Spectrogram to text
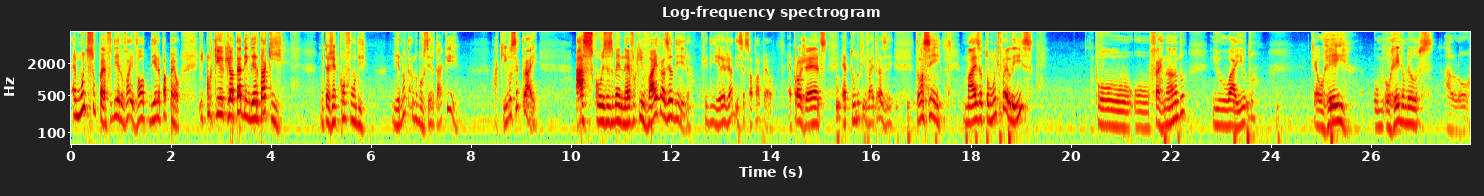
é muito supérfluo. Dinheiro vai e volta, dinheiro é papel. E que, que eu até digo, dinheiro está aqui. Muita gente confunde. Dinheiro não está no bolseiro, está aqui. Aqui você traz as coisas benéficas que vai trazer o dinheiro. Porque dinheiro, eu já disse, é só papel. É projetos, é tudo que vai trazer. Então, assim, mas eu estou muito feliz por o Fernando e o Ailton, que é o rei, o, o rei dos meus alô.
